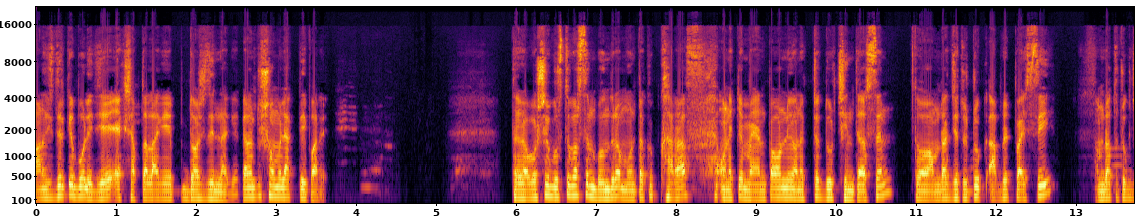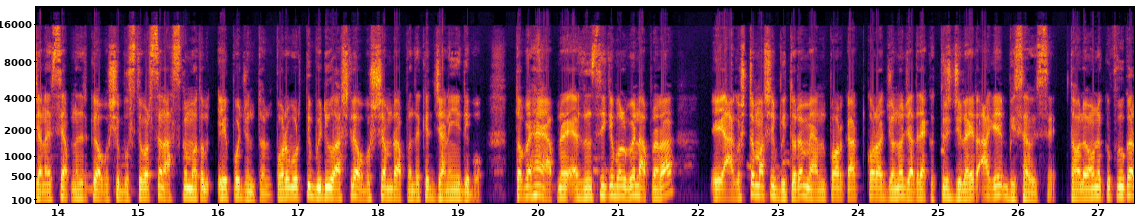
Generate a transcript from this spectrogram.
মানুষদেরকে বলি যে, এক সপ্তাহ লাগে, দশ দিন লাগে। কারণ একটু সময় লাগতেই পারে। তাই অবশ্যই বুঝতে পারছেন, বন্ধুরা, মনটা খুব খারাপ। অনেকে ম্যান পাওয়ার নিয়ে অনেকটা দুশ্চিন্তা আছেন। তো আমরা যেটুক আপডেট পাইছি, আমরা ততটুকু জানাইছি। আপনাদেরকে অবশ্যই বুঝতে পারছেন, আজকের মতন এ পর্যন্ত। পরবর্তী ভিডিও আসলে অবশ্যই আমরা আপনাদেরকে জানিয়ে দেব। তবে হ্যাঁ আপনার এজেন্সিকে বলবেন, আপনারা এই আগস্ট মাসের ভিতরে ম্যান পাওয়ার কাট করার জন্য যাদের একত্রিশ জুলাইয়ের আগে ভিসা হয়েছে, তাহলে অনেক উপকার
